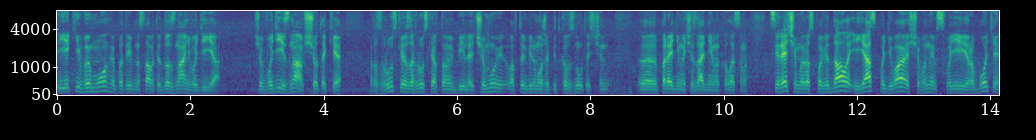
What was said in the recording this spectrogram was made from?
і які вимоги потрібно ставити до знань водія, щоб водій знав, що таке розгрузка і загрузка автомобіля, чому автомобіль може підковзнутися чи е, передніми чи задніми колесами. Ці речі ми розповідали, і я сподіваюся, що вони в своїй роботі,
